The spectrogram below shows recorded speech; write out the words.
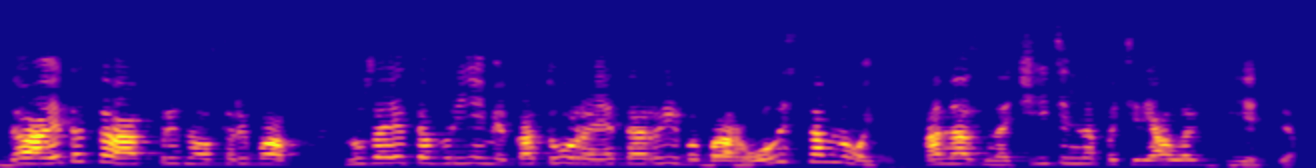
Да, это так, признался рыбак. Но за это время, которое эта рыба боролась со мной, она значительно потеряла в весе.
